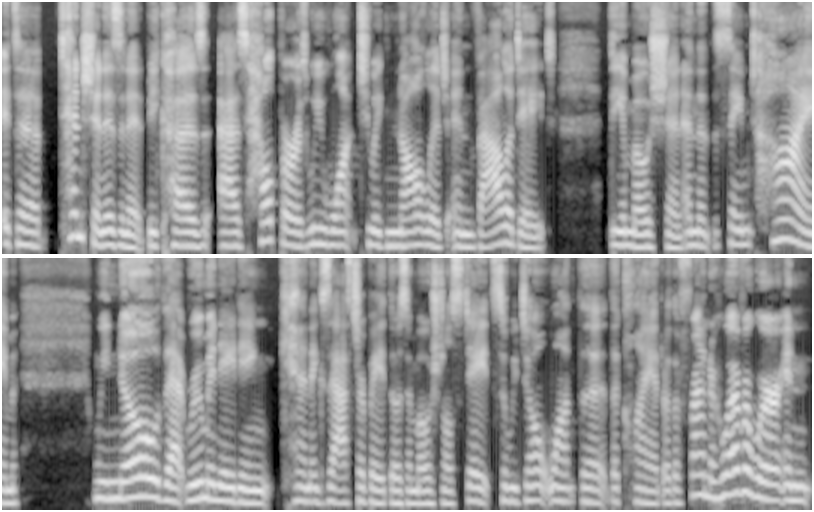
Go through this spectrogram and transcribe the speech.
it's a tension, isn't it? Because as helpers, we want to acknowledge and validate the emotion. And at the same time, we know that ruminating can exacerbate those emotional states. So we don't want the the client or the friend or whoever we're in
